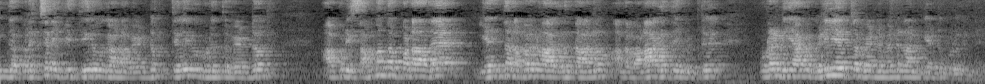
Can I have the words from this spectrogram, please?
இந்த பிரச்சனைக்கு தீர்வு காண வேண்டும் தெளிவுபடுத்த வேண்டும். அப்படி சம்பந்தப்படாத எந்த நபர்களாக இருந்தாலும் அந்த வளாகத்தை விட்டு உடனடியாக வெளியேற்ற வேண்டும் என்று நான் கேட்டுக்கொள்கின்றேன்.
